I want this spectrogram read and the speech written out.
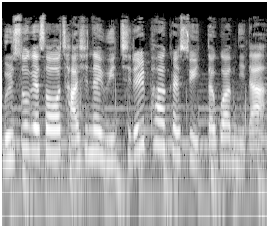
물속에서 자신의 위치를 파악할 수 있다고 합니다.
